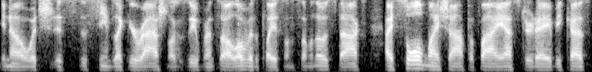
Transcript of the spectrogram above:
You know, which is, just seems like irrational exuberance all over the place on some of those stocks. I sold my Shopify yesterday because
